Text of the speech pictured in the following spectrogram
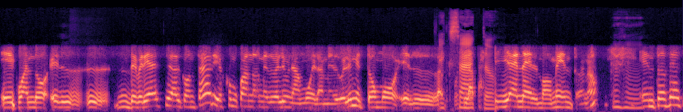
Eh, cuando el, debería decir al contrario, es como cuando me duele una muela, me duele y me tomo el, pues, la pastilla en el momento, ¿no? Entonces,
